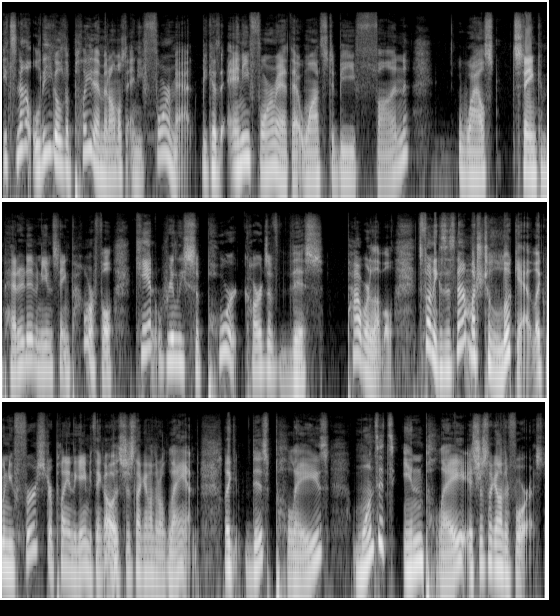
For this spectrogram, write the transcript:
it's not legal to play them in almost any format because any format that wants to be fun whilst staying competitive and even staying powerful, can't really support cards of this power level. It's funny because it's not much to look at. Like when you first are playing the game, you think, oh, it's just like another land. Like this plays, once it's in play, it's just like another forest.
